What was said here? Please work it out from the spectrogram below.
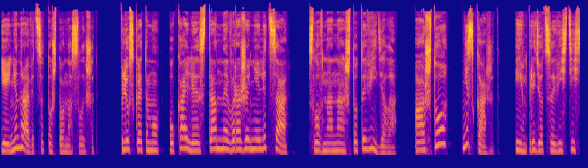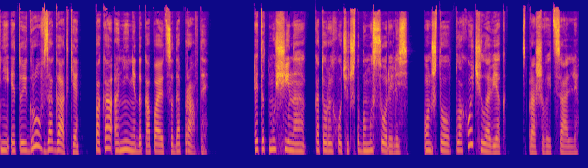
Ей не нравится то, что она слышит. Плюс к этому у Кайли странное выражение лица, словно она что-то видела. А что — не скажет. Им придется вести с ней эту игру в загадке, пока они не докопаются до правды. «Этот мужчина, который хочет, чтобы мы ссорились, он что, плохой человек?» — спрашивает Салли.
